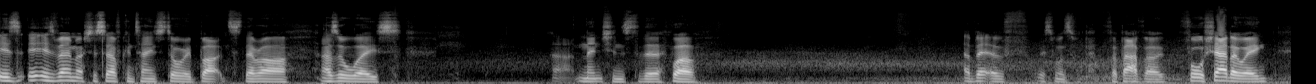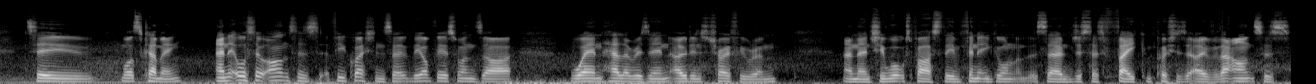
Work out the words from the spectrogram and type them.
is it is very much a self-contained story, but there are, as always, uh, mentions to the well, a bit of this one's for, for Pavo foreshadowing to what's coming, and it also answers a few questions. So the obvious ones are when Hela is in Odin's trophy room and then she walks past the Infinity Gauntlet that's there and just says fake and pushes it over. That answers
